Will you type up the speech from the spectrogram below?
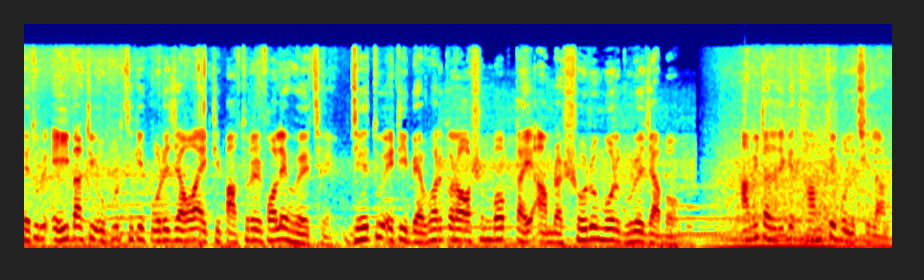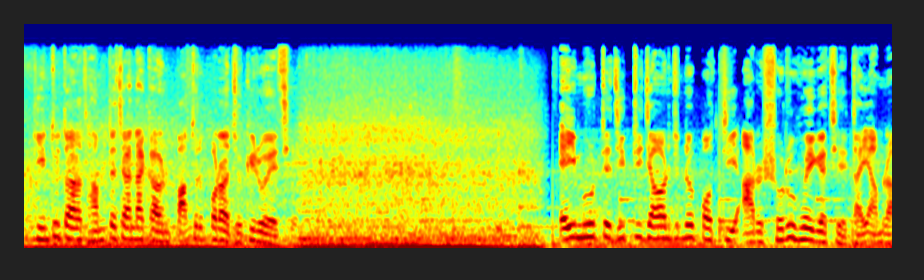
সেতুর এই বাটি উপর থেকে পড়ে যাওয়া একটি পাথরের ফলে হয়েছে যেহেতু এটি ব্যবহার করা অসম্ভব তাই আমরা সরু মোড় ঘুরে যাব আমি তাদেরকে থামতে বলেছিলাম কিন্তু তারা থামতে চায় না কারণ পাথর পড়ার ঝুঁকি রয়েছে এই মুহূর্তে জিপটি যাওয়ার জন্য পথটি আরও সরু হয়ে গেছে তাই আমরা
